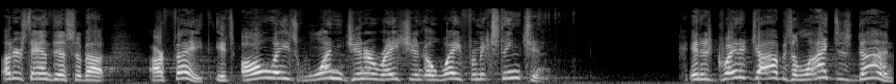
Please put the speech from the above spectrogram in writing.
Understand this about our faith it's always one generation away from extinction. And as great a job as Elijah's done,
